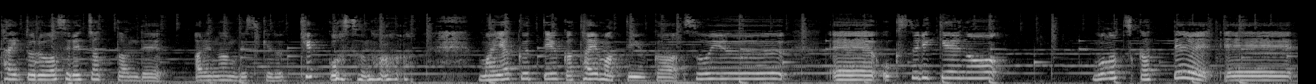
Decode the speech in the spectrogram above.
タイトル忘れちゃったんで、あれなんですけど、結構その 麻薬っていうか大麻っていうか、そういう、えー、お薬系のもの使って、え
